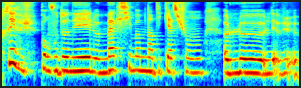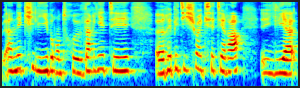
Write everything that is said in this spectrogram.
prévu pour vous donner le maximum d'indications, le, un équilibre entre variété, euh, répétition, etc. Il y a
